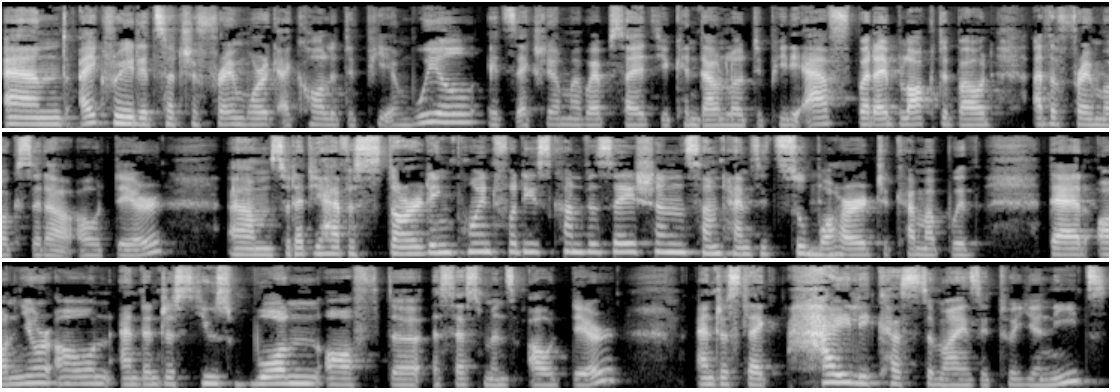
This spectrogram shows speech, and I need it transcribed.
And I created such a framework. I call it the PM wheel. It's actually on my website. You can download the PDF, but I blogged about other frameworks that are out there. Um, so that you have a starting point for these conversations. Sometimes it's super mm-hmm. hard to come up with that on your own and then just use one of the assessments out there and just like highly customize it to your needs.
